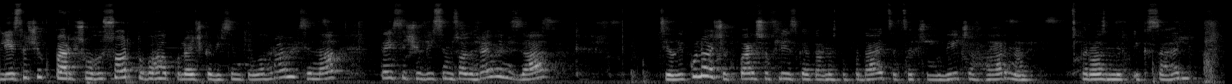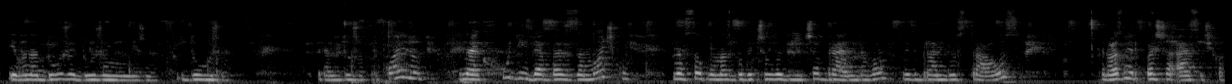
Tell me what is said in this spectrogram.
флісочок першого сорту, вага кульочка 8 кг, ціна 1800 гривень за цілий кульочок. Перша фліска, яка в нас попадається, це чоловіча, гарна, розмір XL, і вона дуже-дуже ніжна. Дуже. Прям дуже прикольно. Вона як худі йде без замочку. Наступна у нас буде чоловіча, брендова, від бренду Strauss. Розмір пише есочка.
